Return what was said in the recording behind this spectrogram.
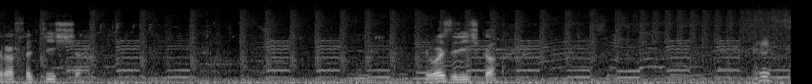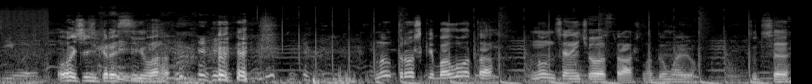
Красотища. І ось річка. Красиво. Очень красиво. ну, трошки болота, ну це нічого страшного. Думаю, тут все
